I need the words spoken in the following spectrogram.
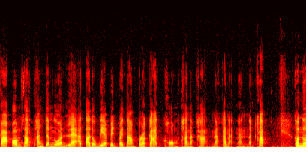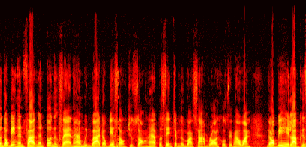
ฝากออมทรัพย์ทั้งจำนวน และอัตราดอกเบี้ยเป็นไปตามประกาศของธนาคารณขณะนั้นนะครับ คำนวณดอกเบี้ยเงินฝากเงินต้น 150,000 บาท ดอกเบี้ย 2.25%จำนวนวัน 365 วัน ดอกเบี้ยให้รับคือ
